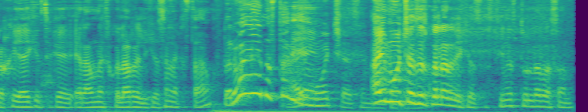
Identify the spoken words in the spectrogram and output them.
Creo que ya dijiste que era una escuela religiosa en la que estábamos. Pero bueno, está Hay bien. muchas en Hay muchas escuelas religiosas. Tienes tú la razón.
